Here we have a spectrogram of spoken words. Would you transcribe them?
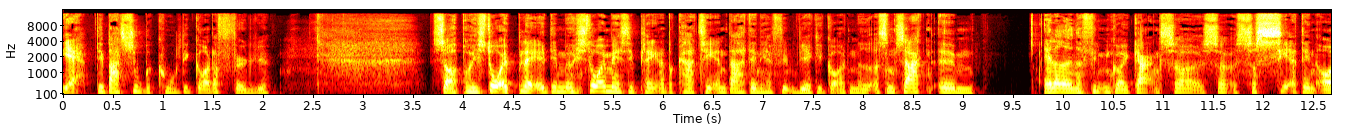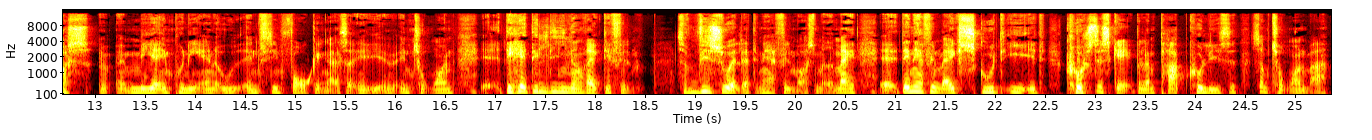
ja, det er bare super cool. Det er godt at følge. Så på historieplan, det med historiemæssige planer på karakteren, der er den her film virkelig godt med. Og som sagt, øhm, allerede når filmen går i gang, så, så, så ser den også øh, mere imponerende ud end sin forgænger, altså en end toren. Det her, det ligner en rigtig film. Så visuelt er den her film også med. Man, øh, den her film er ikke skudt i et kosteskab eller en papkulisse, som toren var.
